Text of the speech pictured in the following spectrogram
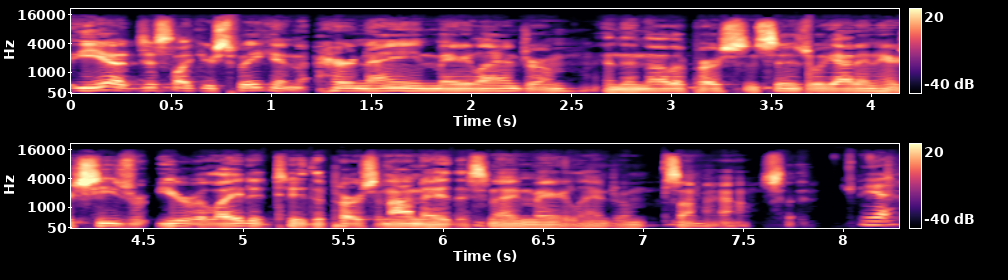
yeah, just like you're speaking, her name Mary Landrum, and then the other person. As soon as we got in here, she's you're related to the person I know that's named Mary Landrum somehow. So Yeah.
